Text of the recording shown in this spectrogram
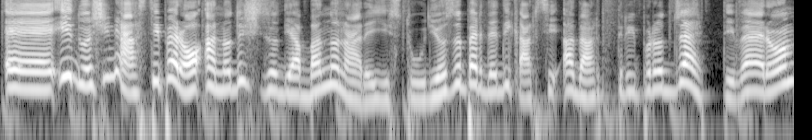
E I due cineasti però hanno deciso di abbandonare gli studios per dedicarsi ad altri progetti, vero?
